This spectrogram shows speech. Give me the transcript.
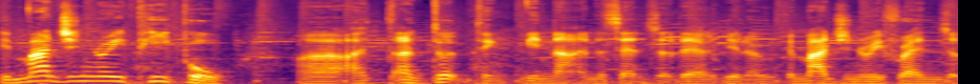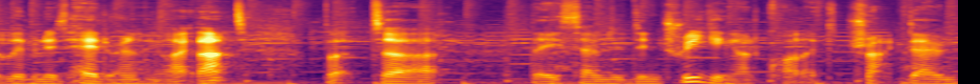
imaginary people. Uh, I, I don't think mean that in the sense that they're you know imaginary friends that live in his head or anything like that, but uh, they sounded intriguing. I'd quite like to track down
